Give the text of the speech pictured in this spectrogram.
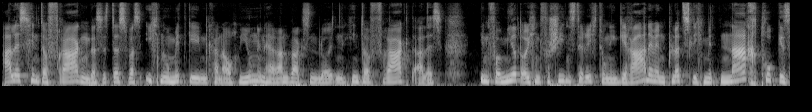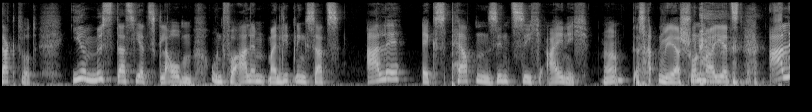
alles hinterfragen. Das ist das, was ich nur mitgeben kann, auch jungen, heranwachsenden Leuten. Hinterfragt alles. Informiert euch in verschiedenste Richtungen. Gerade wenn plötzlich mit Nachdruck gesagt wird, ihr müsst das jetzt glauben. Und vor allem mein Lieblingssatz, alle Experten sind sich einig. Ja, das hatten wir ja schon mal jetzt. Alle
